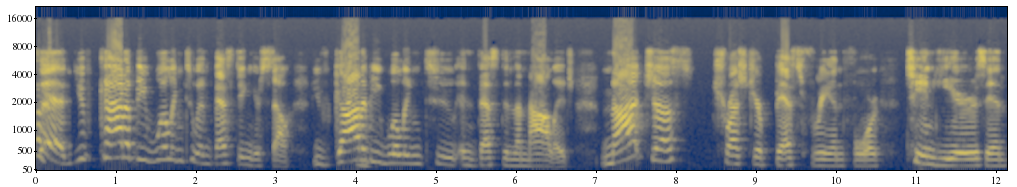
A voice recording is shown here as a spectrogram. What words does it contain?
Listen, you've got to be willing to invest in yourself. You've got to be willing to invest in the knowledge, not just trust your best friend for 10 years and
